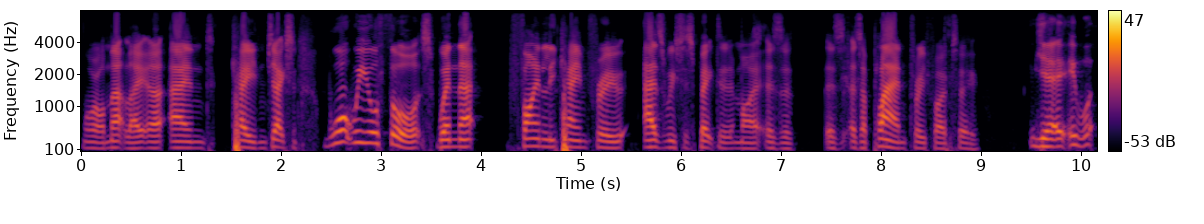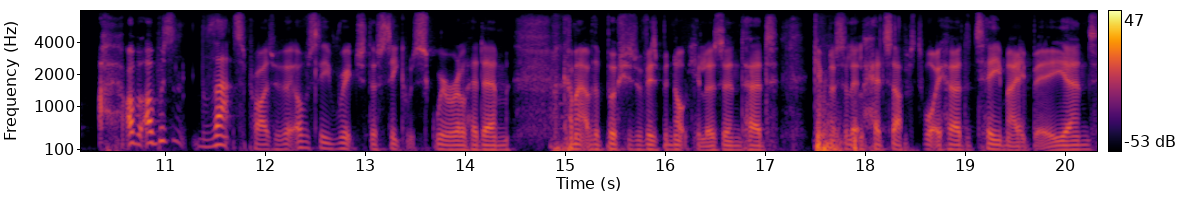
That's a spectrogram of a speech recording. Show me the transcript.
more on that later. And Kayden Jackson. What were your thoughts when that finally came through, as we suspected it might, as a as, as a plan three five two? Yeah, it, I, I wasn't that surprised with it. Obviously, Rich, the secret squirrel, had um, come out of the bushes with his binoculars and had given us a little heads up as to what he heard the tea may be. And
